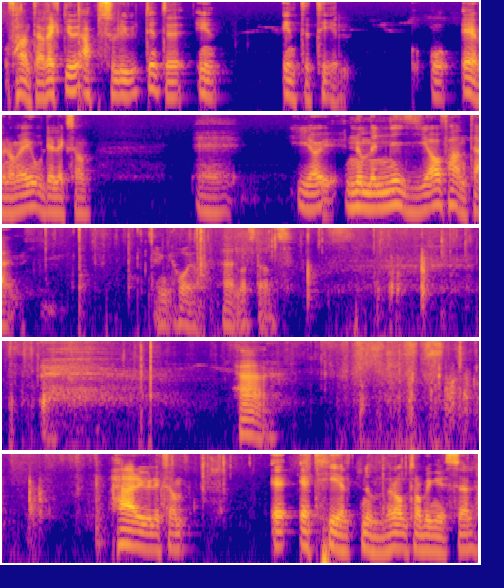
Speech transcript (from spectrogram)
Och Fanta räckte ju absolut inte, in, inte till. Och även om jag gjorde liksom eh, jag, nummer nio av Fanta den har jag här någonstans. Här. Här är ju liksom e- ett, helt nummer om Tobbe Gissel.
